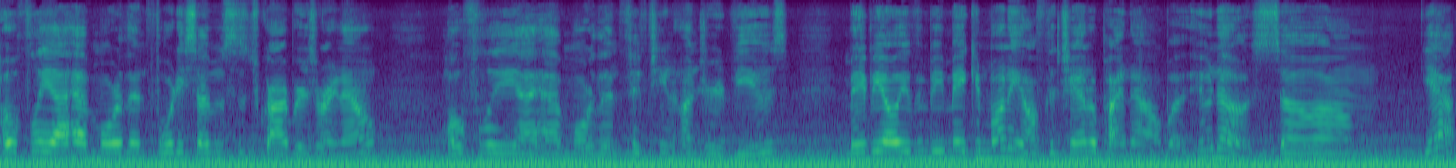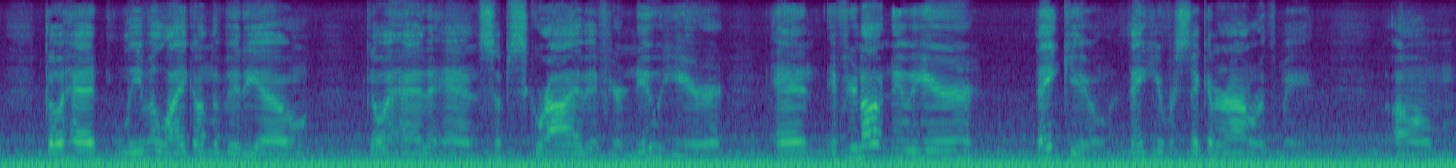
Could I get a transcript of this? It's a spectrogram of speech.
Hopefully, I have more than 47 subscribers right now. Hopefully, I have more than 1,500 views. Maybe I'll even be making money off the channel by now, but who knows? So, um, yeah, go ahead, leave a like on the video. Go ahead and subscribe if you're new here. And if you're not new here, thank you. Thank you for sticking around with me. Um,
